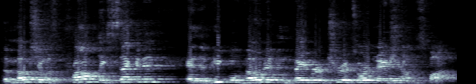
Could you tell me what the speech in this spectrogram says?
The motion was promptly seconded, and the people voted in favor of Truett's ordination on the spot.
